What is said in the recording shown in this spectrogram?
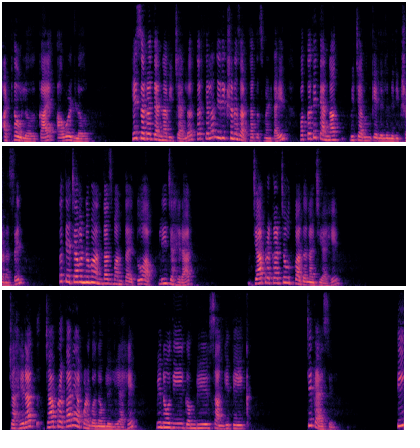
आठवलं? काय आवडलं? हे सगळं त्यांना विचारलं. तर त्याला निरीक्षणच अर्थातच म्हणता येईल. फक्त ते त्यांना विचारून केलेलं निरीक्षण असेल. तर त्याच्यावरनं मग अंदाज बांधता येतो. आपली जाहिरात ज्या प्रकारच्या उत्पादनाची आहे जाहिरात ज्या प्रकारे आपण बनवलेली आहे विनोदी गंभीर सांगीतिक जे काय असेल ती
